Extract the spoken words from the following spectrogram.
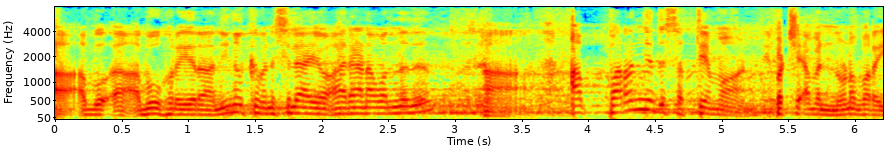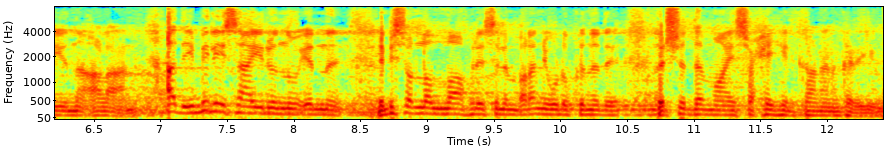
"ആ, അബു അബുഹുറൈറ നിങ്ങൾക്ക് മനസ്സിലായോ ആരാണ് വന്നത്? ആ ആ പറഞ്ഞത് സത്യമാണ് പക്ഷെ അവൻ നുണ പറയുന്ന ആളാണ്. അത് ഇബിലീസ് ആയിരുന്നു എന്ന് നബി സല്ലല്ലാഹു അലൈഹി വസല്ലം പറഞ്ഞു കൊടുക്കുന്നത് പരിശുദ്ധമായ സ്വഹീഹിൽ കാണാൻ കഴിയും.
